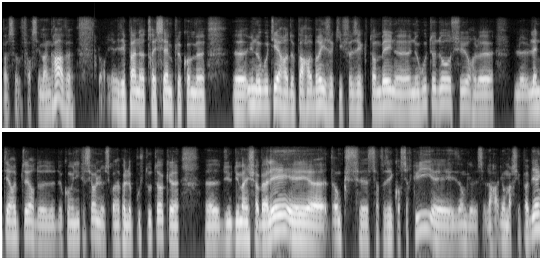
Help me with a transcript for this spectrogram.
pas forcément grave. Il y avait des pannes très simples comme euh, une gouttière de pare-brise qui faisait tomber une, goutte d'eau sur l'interrupteur de, communication, ce qu'on appelle le push-to-talk euh, du, manche à balai, et donc ça faisait court-circuit, et donc la radio marchait pas bien.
